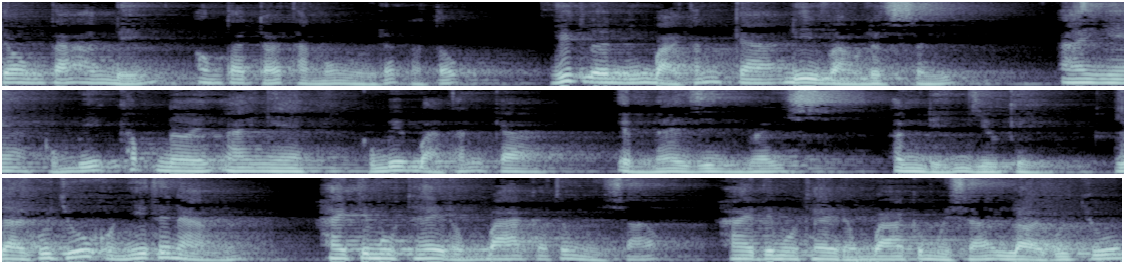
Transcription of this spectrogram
cho ông ta ân điển, ông ta trở thành một người rất là tốt viết lên những bài thánh ca, đi vào lịch sử. Ai nghe cũng biết, khắp nơi ai nghe cũng biết bài thánh ca Amazing Grace ân điển diệu kỳ. Lời của Chúa còn như thế nào nữa? Hai Timôthê đoạn 3 câu số 16 hai Timôthê đoạn 3 câu 16 lời của Chúa.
